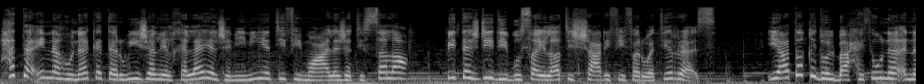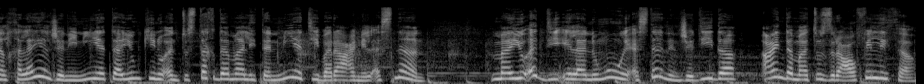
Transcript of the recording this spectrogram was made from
حتى إن هناك ترويجا للخلايا الجنينية في معالجة الصلع بتجديد بصيلات الشعر في فروة الرأس يعتقد الباحثون أن الخلايا الجنينية يمكن أن تستخدم لتنمية براعم الأسنان ما يؤدي إلى نمو أسنان جديدة عندما تزرع في اللثة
